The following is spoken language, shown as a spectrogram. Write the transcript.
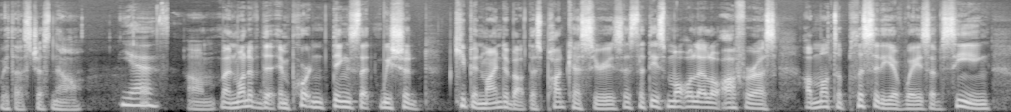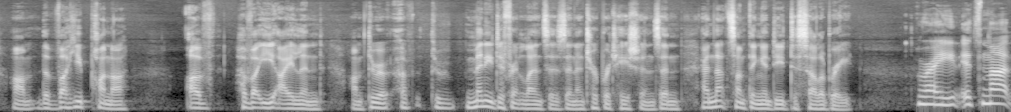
with us just now. Yes. Um, and one of the important things that we should keep in mind about this podcast series is that these mo'olelo offer us a multiplicity of ways of seeing um, the vahipana of Hawaii Island um, through uh, through many different lenses and interpretations, and and that's something indeed to celebrate. Right. It's not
